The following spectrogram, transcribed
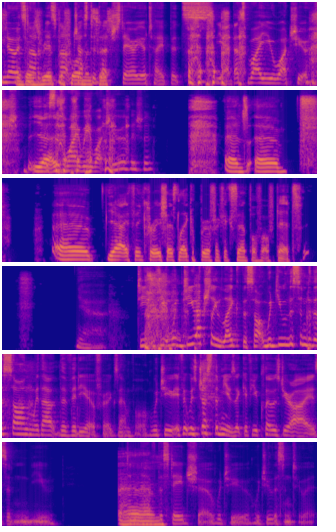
No, it's not. It's not just a. Dutch stereotype. It's yeah. That's why you watch Eurovision. yeah This is why we watch Eurovision. and um, uh, yeah, I think Croatia is like a perfect example of, that. Yeah. Do you, do, you, would- do you actually like the song? Would you listen to the song without the video, for example? Would you, if it was just the music, if you closed your eyes and you didn't have Um, the stage show, would you would you listen to it?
